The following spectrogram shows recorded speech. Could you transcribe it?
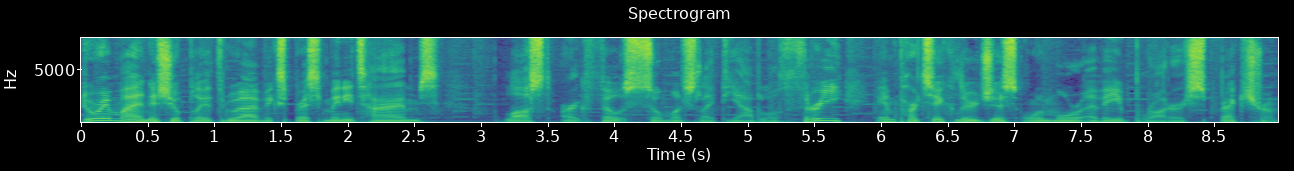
During my initial playthrough, I've expressed many times Lost Ark felt so much like Diablo 3, in particular just on more of a broader spectrum.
